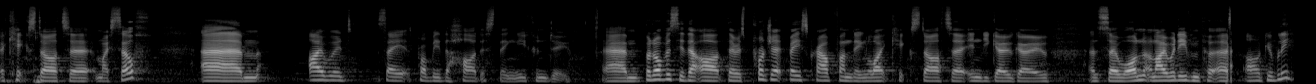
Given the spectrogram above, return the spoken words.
a Kickstarter myself, um, I would say it's probably the hardest thing you can do. Um, but obviously there are there is project-based crowdfunding like Kickstarter, Indiegogo, and so on. And I would even put uh, arguably.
